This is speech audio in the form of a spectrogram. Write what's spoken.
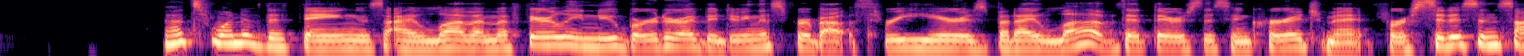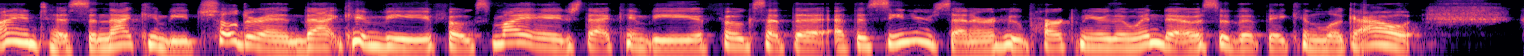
That's one of the things I love. I'm a fairly new birder. I've been doing this for about three years, but I love that there's this encouragement for citizen scientists, and that can be children, that can be folks my age, that can be folks at the at the senior center who park near the window so that they can look out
